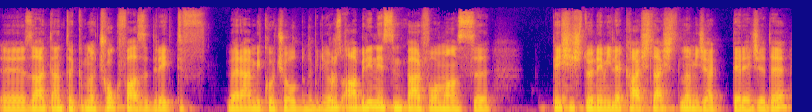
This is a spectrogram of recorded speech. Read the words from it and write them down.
e, zaten takımda çok fazla direktif veren bir koç olduğunu biliyoruz. Abrines'in performansı peşiş dönemiyle karşılaştırılamayacak derecede.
